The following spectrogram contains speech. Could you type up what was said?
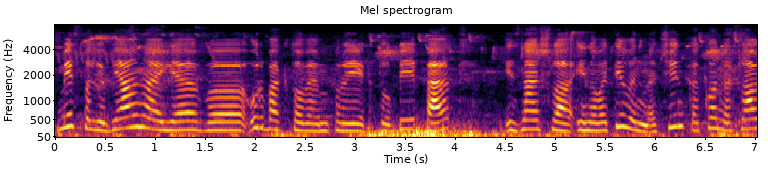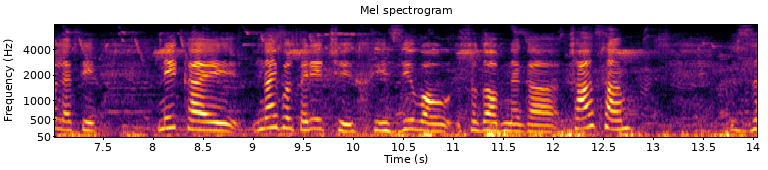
Mesto Ljubljana je v Urbaktovem projektu B5 iznašla inovativen način, kako naslavljati nekaj najbolj perečih izzivov sodobnega časa. Z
